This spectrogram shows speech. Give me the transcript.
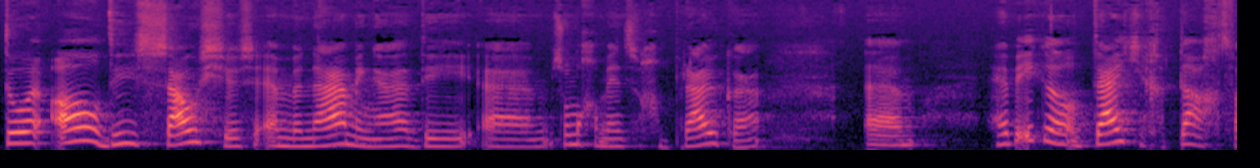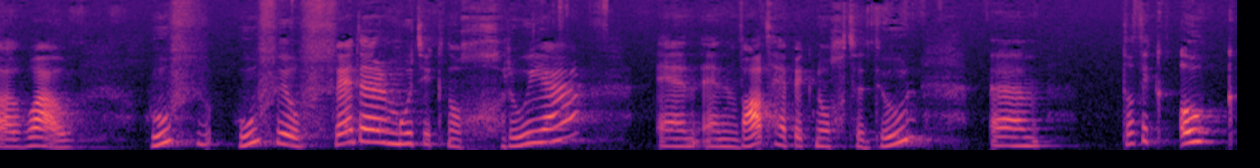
door al die sausjes en benamingen die sommige mensen gebruiken, heb ik wel een tijdje gedacht van wauw, hoe, hoeveel verder moet ik nog groeien en, en wat heb ik nog te doen, ehm, dat ik ook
